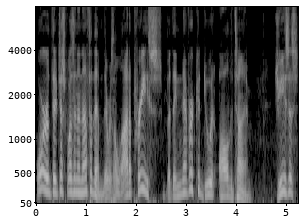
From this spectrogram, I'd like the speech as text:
or there just wasn't enough of them. There was a lot of priests, but they never could do it all the time. Jesus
